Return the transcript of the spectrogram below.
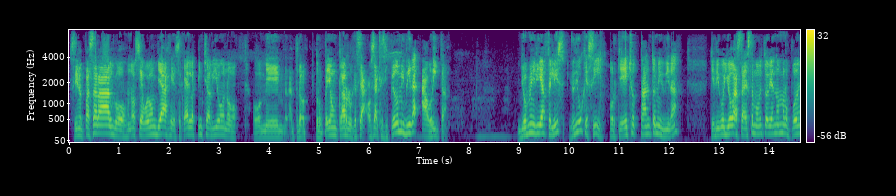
si me pasara algo, no sé, voy a un viaje, se cae el pinche avión o, o me atropella un carro, lo que sea, o sea, que si pierdo mi vida ahorita, yo me iría feliz. Yo digo que sí, porque he hecho tanto en mi vida que digo yo, hasta este momento todavía no me lo puedo,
